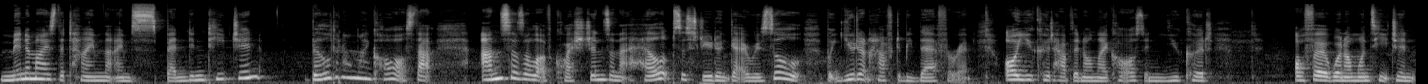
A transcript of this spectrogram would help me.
minimize the time that i'm spending teaching build an online course that answers a lot of questions and that helps a student get a result but you don't have to be there for it. Or you could have an online course and you could offer one-on-one teaching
